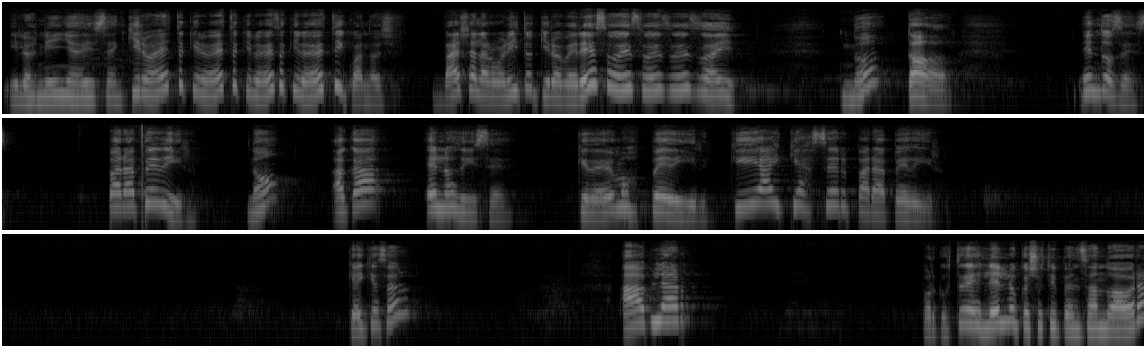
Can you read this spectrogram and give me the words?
Y los niños dicen, quiero esto, quiero esto, quiero esto, quiero esto. Y cuando vaya al arbolito, quiero ver eso, eso, eso, eso ahí. ¿No? Todo. Entonces, para pedir, ¿no? Acá Él nos dice que debemos pedir. ¿Qué hay que hacer para pedir? ¿Qué hay que hacer? Hablar. Porque ustedes leen lo que yo estoy pensando ahora.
